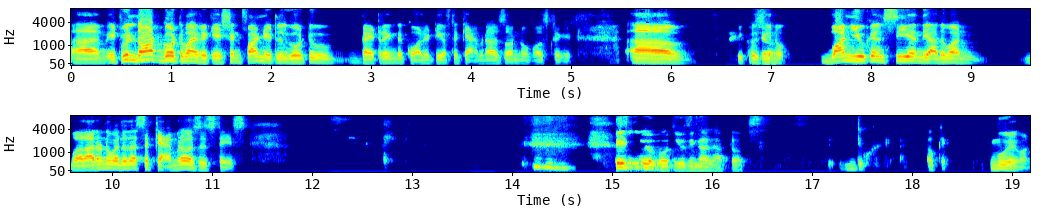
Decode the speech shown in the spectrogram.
Um, it will not go to my vacation fund. It will go to bettering the quality of the cameras on No Balls Cricket. Um, because, sure. you know, one you can see and the other one, well, I don't know whether that's the camera or his face. Basically, we're both using our laptops. Okay, moving on.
